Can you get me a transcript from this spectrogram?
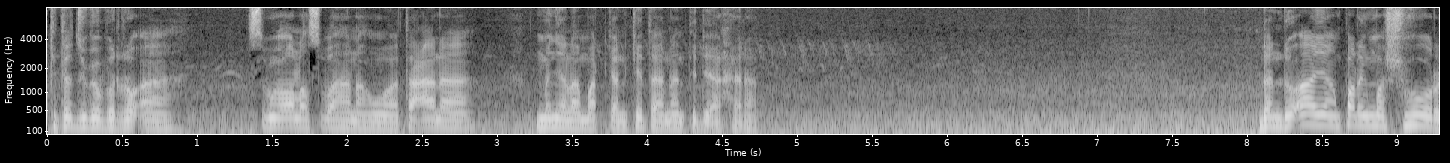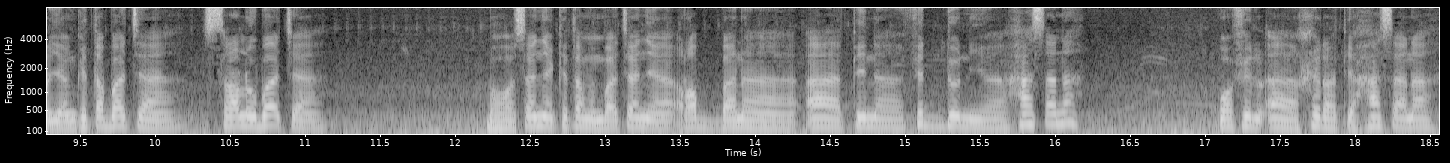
Kita juga berdoa semoga Allah Subhanahu wa taala menyelamatkan kita nanti di akhirat. Dan doa yang paling masyhur yang kita baca, selalu baca bahwasanya kita membacanya Rabbana atina fid dunya hasanah wa fil akhirati hasanah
